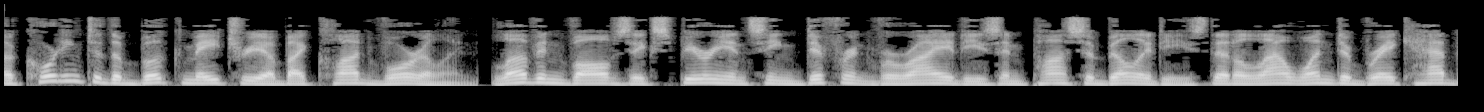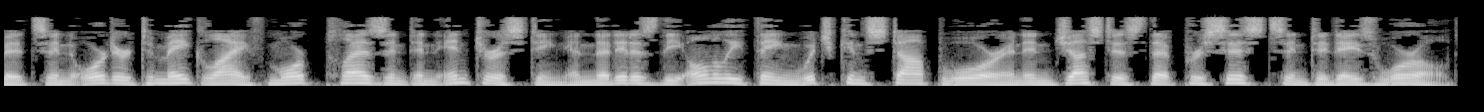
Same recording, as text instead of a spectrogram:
According to the book Maitreya by Claude Vorilhon, love involves experiencing different varieties and possibilities that allow one to break habits in order to make life more pleasant and interesting and that it is the only thing which can stop war and injustice that persists in today's world.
